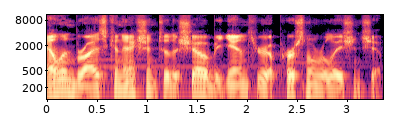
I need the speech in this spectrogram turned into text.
Ellen Bry's connection to the show began through a personal relationship.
